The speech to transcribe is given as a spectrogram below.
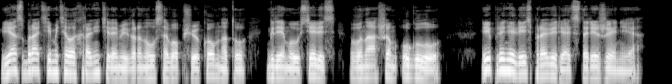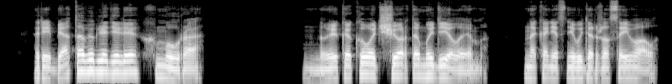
Я с братьями-телохранителями вернулся в общую комнату, где мы уселись в нашем углу, и принялись проверять снаряжение. Ребята выглядели хмуро. «Ну и какого черта мы делаем?» Наконец не выдержал Сейвал.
